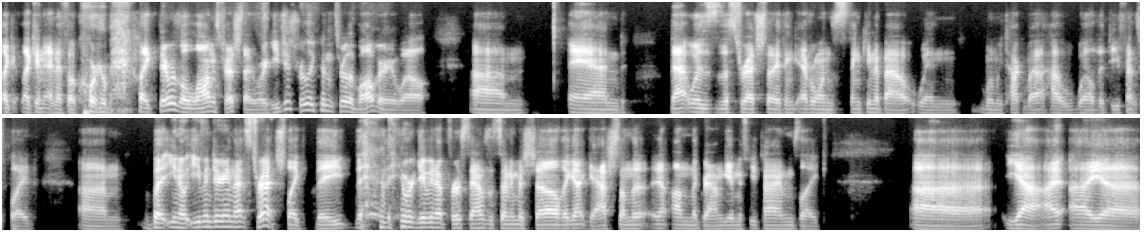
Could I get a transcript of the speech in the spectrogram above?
like like an NFL quarterback. Like there was a long stretch there where he just really couldn't throw the ball very well, um, and that was the stretch that I think everyone's thinking about when when we talk about how well the defense played. Um, but you know, even during that stretch, like they they were giving up first downs with Sony Michel. They got gashed on the on the ground game a few times. Like, uh, yeah, I I uh,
